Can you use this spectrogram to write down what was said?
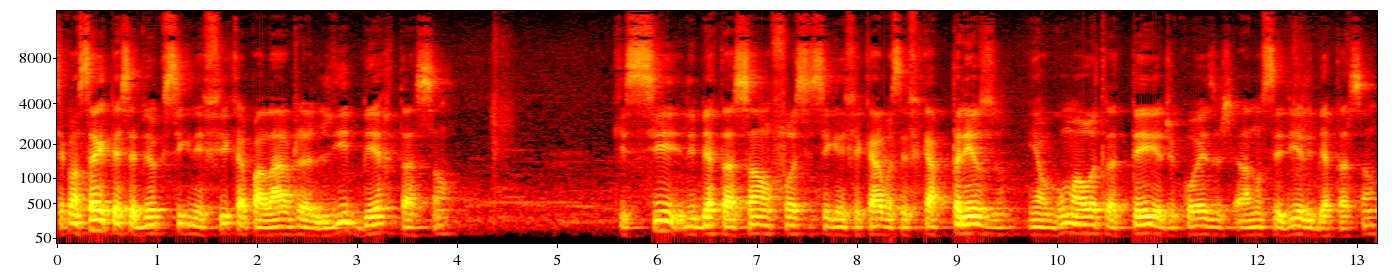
Você consegue perceber o que significa a palavra libertação? Que se libertação fosse significar você ficar preso em alguma outra teia de coisas, ela não seria libertação?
